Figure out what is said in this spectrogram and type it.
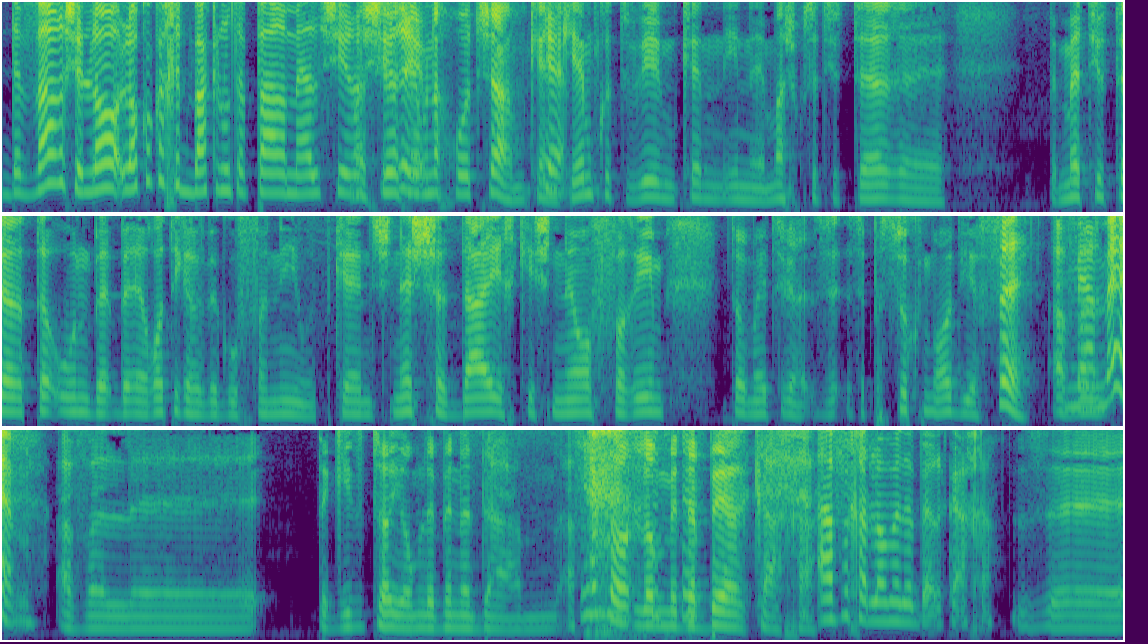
דבר שלא לא כל כך הדבקנו את הפער מאז שיר השיר השירים. שהם אנחנו עוד שם, כן, כן. כי הם כותבים, כן, הנה, משהו קצת יותר, אה, באמת יותר טעון ב- באירוטיקה ובגופניות, כן, שני שדייך כשני עופרים, טוב, מי צביעה, זה, זה פסוק מאוד יפה, אבל, מהמם. אבל אה, תגיד אותו היום לבן אדם, אף אחד לא, לא מדבר ככה. אף אחד לא מדבר ככה. זה...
